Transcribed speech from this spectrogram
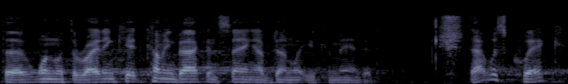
the one with the writing kit, coming back and saying, I've done what you commanded. That was quick.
